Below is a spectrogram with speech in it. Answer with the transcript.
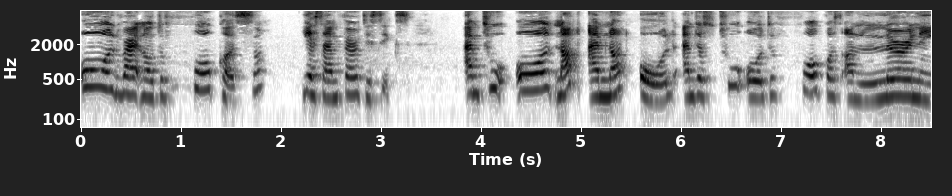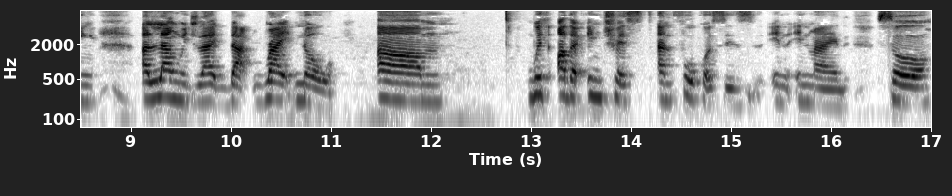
old right now to focus. Yes, I'm 36. I'm too old. Not I'm not old. I'm just too old to focus on learning a language like that right now. Um with other interests and focuses in in mind. So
